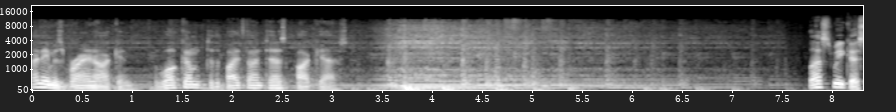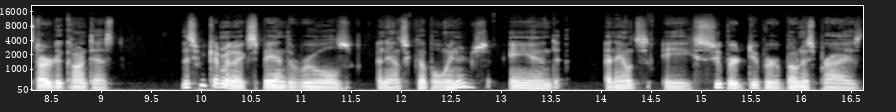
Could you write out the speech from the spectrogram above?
My name is Brian Okken, and welcome to the Python Test Podcast. Last week I started a contest. This week I'm going to expand the rules, announce a couple winners, and announce a super duper bonus prize.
